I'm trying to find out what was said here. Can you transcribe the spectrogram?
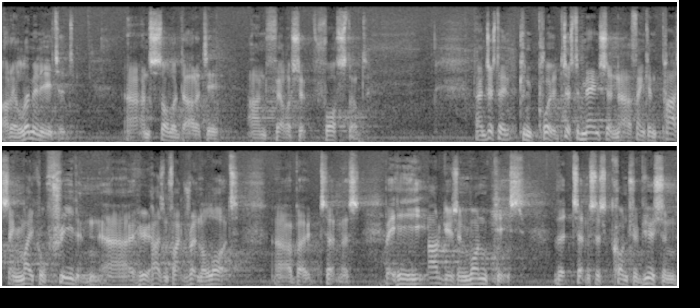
are eliminated uh, and solidarity and fellowship fostered. And just to conclude, just to mention, I think in passing, Michael Freeden, uh, who has in fact written a lot uh, about Titmuss, but he argues in one piece that Titmuss's contribution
